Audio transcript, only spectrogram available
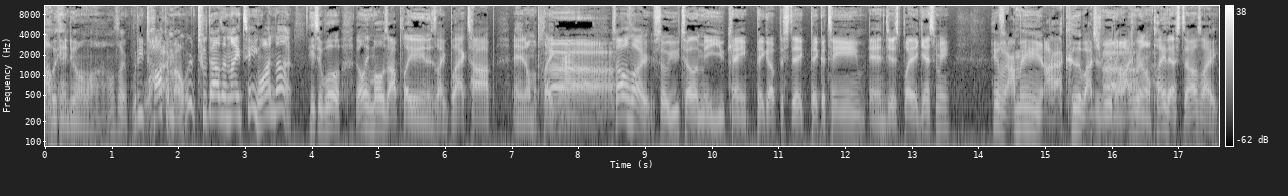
Oh, we can't do it online. I was like, "What are you talking about? We're in 2019. Why not?" He said, "Well, the only modes I play in is like blacktop and on the playground." Ah. so I was like, "So you telling me you can't pick up the stick, pick a team, and just play against me?" He was like, "I mean, I, I could, but I just really don't. I just really don't play that stuff." I was like,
